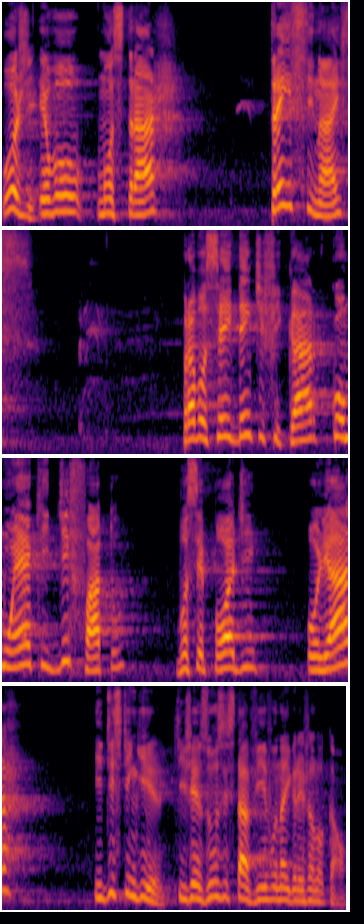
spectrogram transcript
Hoje eu vou mostrar três sinais para você identificar como é que, de fato, você pode olhar e distinguir que Jesus está vivo na igreja local.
